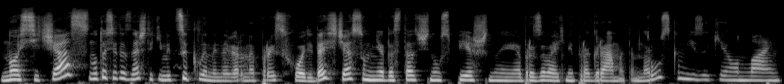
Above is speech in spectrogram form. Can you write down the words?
Но сейчас, ну, то есть это, знаешь, такими циклами, наверное, происходит, да, сейчас у меня достаточно успешные образовательные программы там на русском языке онлайн,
